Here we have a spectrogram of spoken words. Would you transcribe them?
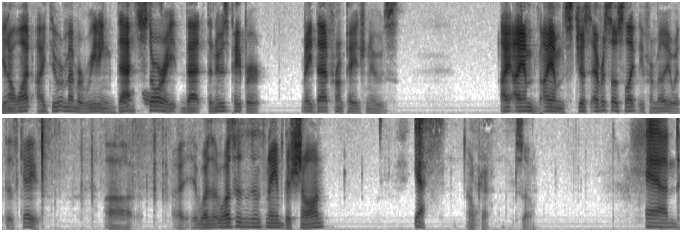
You know what? I do remember reading that story that the newspaper made that front page news. I, I am I am just ever so slightly familiar with this case. Uh, it was it was his, his name Deshaun. Yes. Okay, Yes. so And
